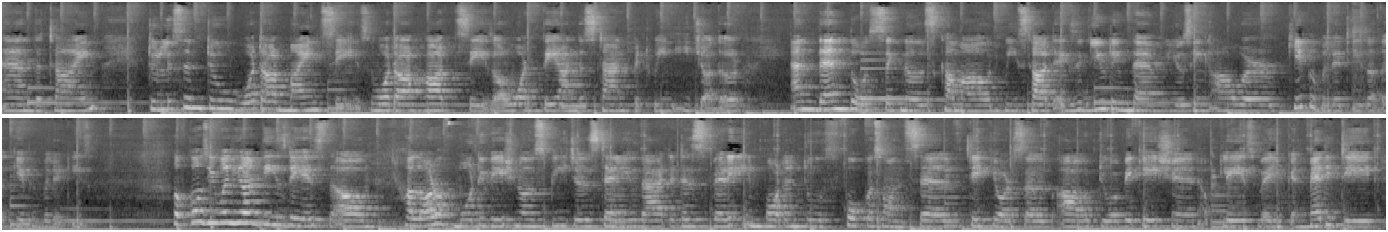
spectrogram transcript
and the time to listen to what our mind says, what our heart says, or what they understand between each other. And then those signals come out, we start executing them using our capabilities, other capabilities. Of course, you will hear these days um, a lot of motivational speeches tell you that it is very important to focus on self, take yourself out to a vacation, a place where you can meditate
